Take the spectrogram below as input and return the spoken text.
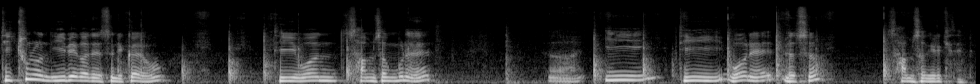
D2는 2배가 됐으니까요. D1 삼성분의 어, ED1의 몇 성? 삼성 이렇게 됩니다.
